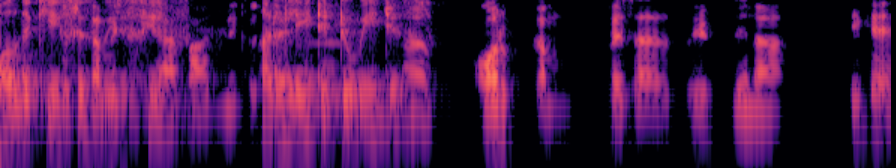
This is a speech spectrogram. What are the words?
all the cases we receive are related to wages. और कम पैसा रेट देना ठीक है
